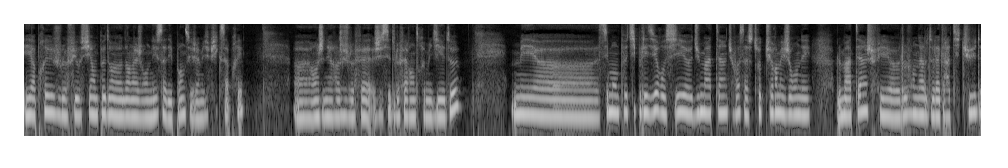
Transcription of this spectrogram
et après je le fais aussi un peu dans, la journée, ça dépend, c'est jamais fixe après. Euh, en général, je le fais, j'essaie de le faire entre midi et deux. Mais euh, c'est mon petit plaisir aussi euh, du matin, tu vois, ça structure mes journées. Le matin, je fais le journal de la gratitude.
